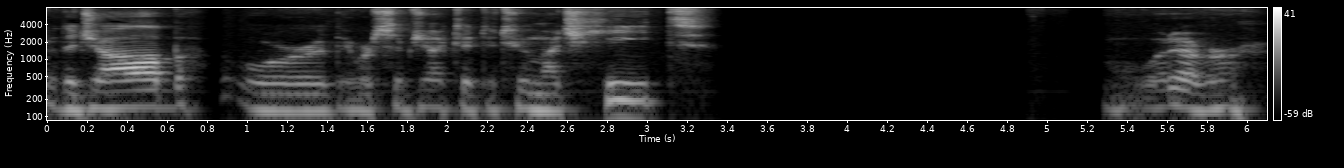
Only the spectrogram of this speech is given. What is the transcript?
for the job, or they were subjected to too much heat whatever,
